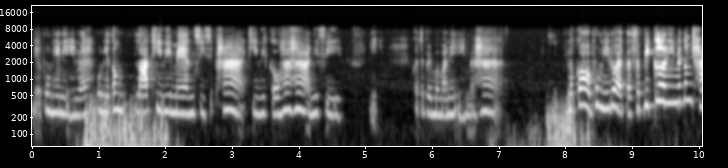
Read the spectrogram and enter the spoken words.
เนี่ยพวกนี้นี่เห็นไหมพวกนี้ต้องลัดทีวีแมนสี่สิบห้าทีวีเกิลห้าห้าอันนี้ฟรี นี่ ก็จะเป็นประมาณนี้เห็นไหมห้าแล้วก็พวกนี้ด้วย แต่สปีกเกอร์นี้ไม่ต้องใช้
